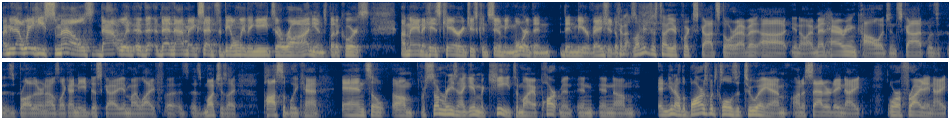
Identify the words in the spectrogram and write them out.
I mean, that way he smells, that would th- then that makes sense that the only thing he eats are raw onions. But of course, a man of his carriage is consuming more than than mere vegetables. Can I, let me just tell you a quick Scott story. I met, uh, you know, I met Harry in college, and Scott was his brother, and I was like, I need this guy in my life uh, as, as much as I possibly can. And so, um, for some reason, I gave him a key to my apartment, and and um, and you know, the bars would close at two a.m. on a Saturday night or a Friday night,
